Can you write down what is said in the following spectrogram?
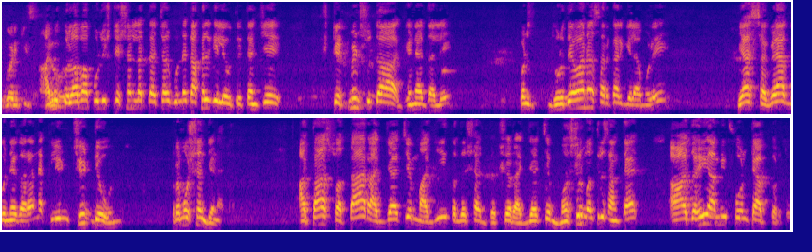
उघडकीस आम्ही कुलाबा पोलीस स्टेशनला त्याच्यावर गुन्हे दाखल केले होते. त्यांचे स्टेटमेंट सुद्धा घेण्यात आले. पण दुर्दैवानं सरकार गेल्यामुळे या सगळ्या गुन्हेगारांना क्लीन चिट देऊन प्रमोशन देण्यात आलं. आता स्वतः राज्याचे माजी प्रदेशाध्यक्ष राज्याचे महसूल मंत्री सांगतायत आजही आम्ही फोन टॅप करतो.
